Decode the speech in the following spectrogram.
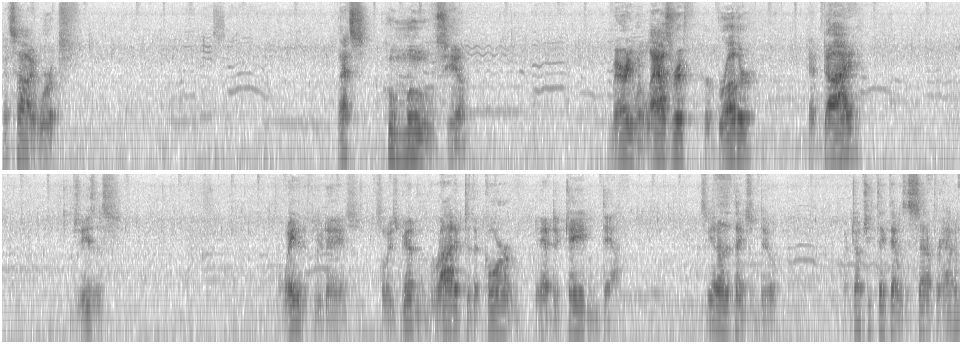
That's how it works. That's who moves him. Mary, when Lazarus, her brother, had died, Jesus waited a few days, so he's good and rotted to the core, had decayed and death. So he had other things to do. But don't you think that was a setup for heaven?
